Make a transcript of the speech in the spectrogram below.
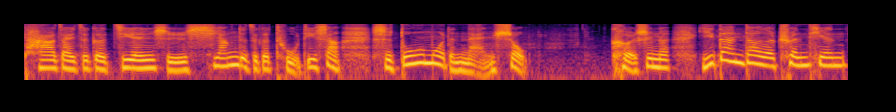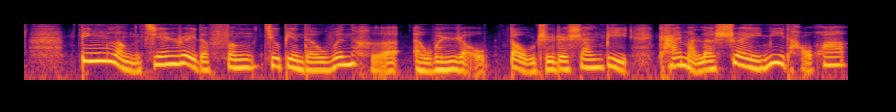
踏在这个尖石乡的这个土地上是多么的难受。可是呢，一旦到了春天，冰冷尖锐的风就变得温和而温柔。陡直的山壁开满了水蜜桃花，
